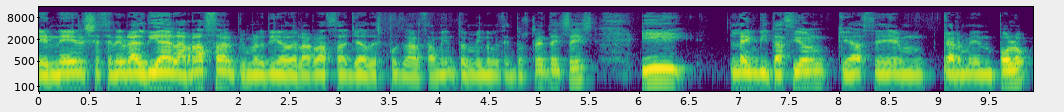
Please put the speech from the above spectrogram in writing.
En él se celebra el Día de la Raza, el primer Día de la Raza ya después del alzamiento en 1936, y la invitación que hace Carmen Polo,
